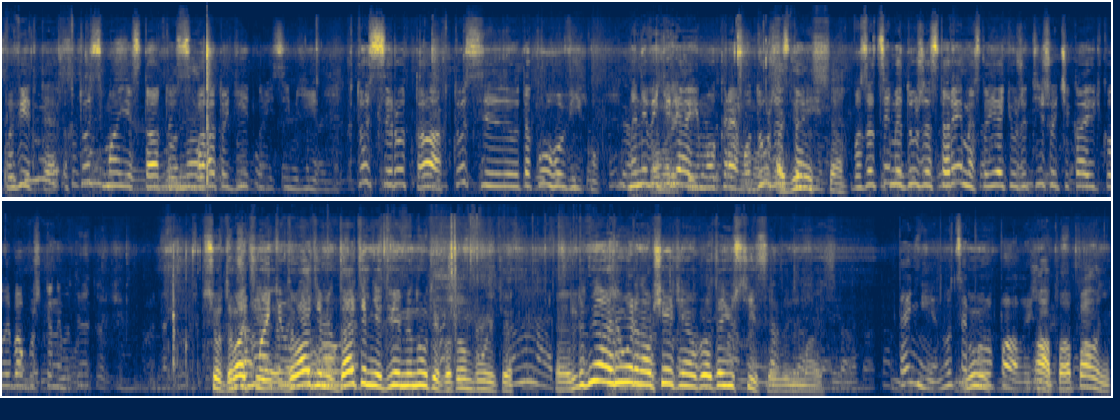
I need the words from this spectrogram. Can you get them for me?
Повірте, хтось має статус багатодітної сім'ї, хтось сирота, хтось е, такого віку. Ми не виділяємо окремо, дуже старі. Бо за цими дуже старими стоять уже ті, що чекають, коли бабушки не буде. Все, давайте, Нажимайте давайте, угол. дайте мне две минуты, потом будете. Э, Людмила Григорьевна вообще этим просто юстиция занимается. Та ні, ну це по опаленню. А, по опалению.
